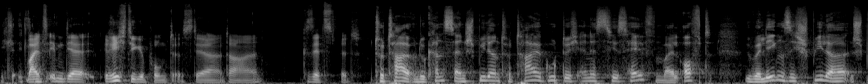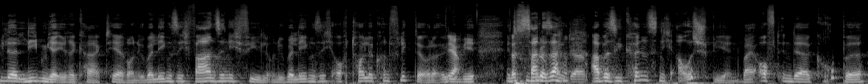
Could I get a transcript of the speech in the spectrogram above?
ich, ich Weil es eben der richtige Punkt ist, der da gesetzt wird. Total. Und du kannst deinen Spielern total gut durch NSCs helfen, weil oft überlegen sich Spieler, Spieler lieben ja ihre Charaktere und überlegen sich wahnsinnig viel und überlegen sich auch tolle Konflikte oder irgendwie ja, interessante Sachen. Punkt, ja. Aber sie können es nicht ausspielen, weil oft in der Gruppe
